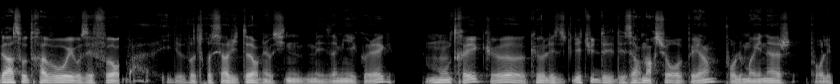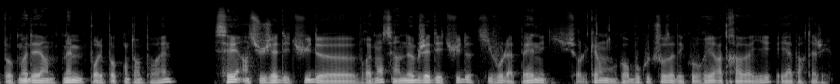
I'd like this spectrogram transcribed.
grâce aux travaux et aux efforts bah, de votre serviteur, mais aussi de mes amis et collègues, montrer que, l'étude des, des arts martiaux européens, pour le Moyen-Âge, pour l'époque moderne, même pour l'époque contemporaine, c'est un sujet d'étude, euh, vraiment, c'est un objet d'étude qui vaut la peine et qui- sur lequel on a encore beaucoup de choses à découvrir, à travailler et à partager.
